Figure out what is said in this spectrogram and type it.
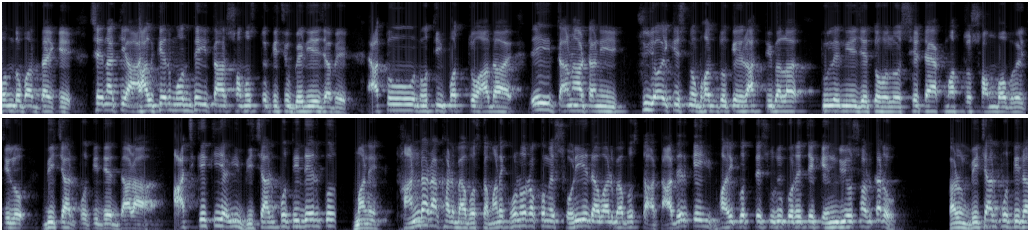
বন্দ্যোপাধ্যায়কে? সে নাকি কালকের মধ্যেই তার সমস্ত কিছু বেরিয়ে যাবে। এত নথিপত্র আদায়, এই টানাটানি সুজয় কৃষ্ণ ভদ্রকে রাত্রিবেলা তুলে নিয়ে যেতে হলো, সেটা একমাত্র সম্ভব হয়েছিল বিচারপতিদের দ্বারা। আজকে কি এই বিচারপতিদের মানে ঠান্ডা রাখার ব্যবস্থা মানে কোনো রকমের সরিয়ে দেওয়ার ব্যবস্থা তাদেরকেই ভয় করতে শুরু করেছে কেন্দ্রীয় সরকারও? কারণ বিচারপতিরা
